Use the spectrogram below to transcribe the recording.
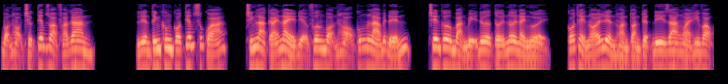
bọn họ trực tiếp dọa phá gan. Liên tính không có tiếp xúc quá, chính là cái này địa phương bọn họ cũng là biết đến, trên cơ bản bị đưa tới nơi này người, có thể nói liền hoàn toàn tuyệt đi ra ngoài hy vọng.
